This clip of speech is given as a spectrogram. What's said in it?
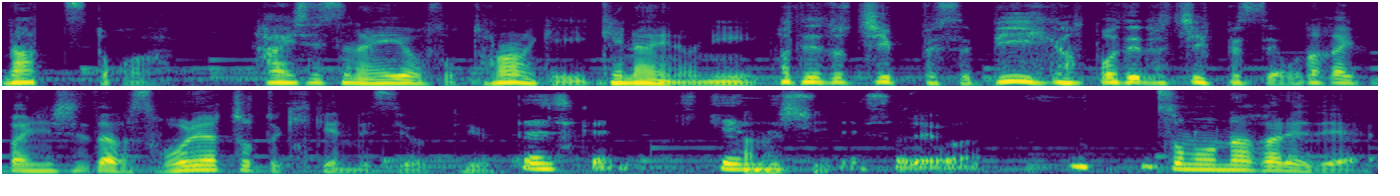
ナッツとか大切な栄養素を取らなきゃいけないのに、ポテトチップス、ビーガンポテトチップスでお腹いっぱいにしてたら、それはちょっと危険ですよっていう。確かに。危険ですね、それは。その流れで、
